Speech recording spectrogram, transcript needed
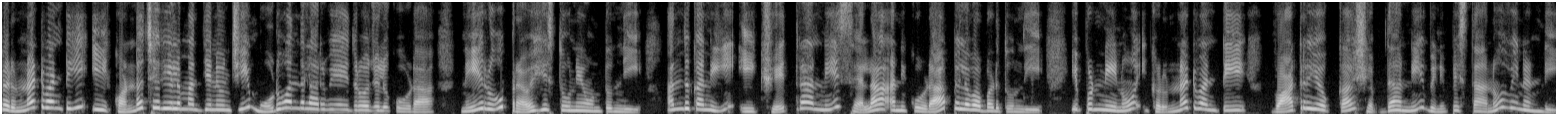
ఇక్కడున్నటువంటి ఈ కొండ చర్యల మధ్య నుంచి మూడు వందల అరవై ఐదు రోజులు కూడా నీరు ప్రవహిస్తూనే ఉంటుంది. అందుకని ఈ క్షేత్రాన్ని సెల అని కూడా పిలువబడుతుంది. ఇప్పుడు నేను ఇక్కడ ఉన్నటువంటి వాటర్ యొక్క శబ్దాన్ని వినిపిస్తాను వినండి.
